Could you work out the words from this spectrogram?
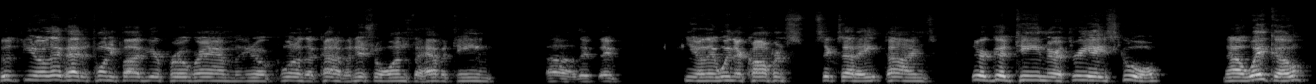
who's you know they've had a 25 year program. You know, one of the kind of initial ones to have a team. Uh, they, they, you know, they win their conference six out of eight times. They're a good team. They're a 3A school. Now Waco,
